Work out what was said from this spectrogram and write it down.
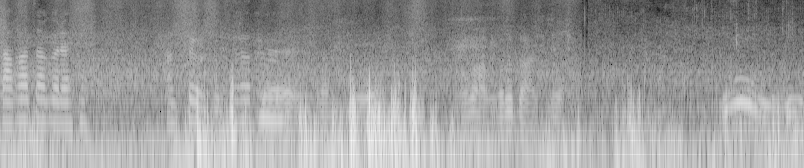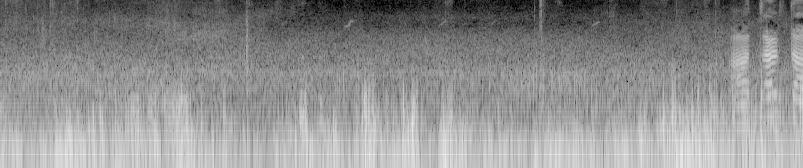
나가자 그래서 산책을 좀 해야 돼. 사람도 너무 안 걸어도 안. 오. 오. 아 짧다.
